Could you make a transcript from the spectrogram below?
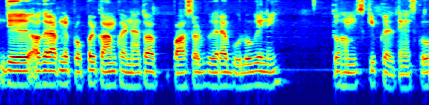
जो, अगर आपने प्रॉपर काम करना है तो आप पासवर्ड वगैरह भूलोगे नहीं तो हम स्किप करते हैं इसको।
